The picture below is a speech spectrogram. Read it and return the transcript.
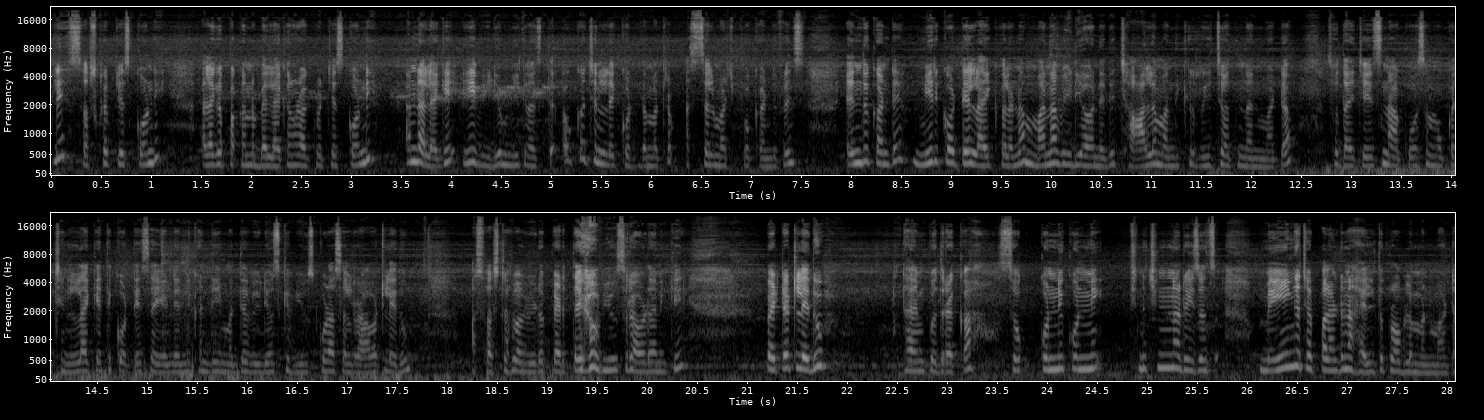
ప్లీజ్ సబ్స్క్రైబ్ చేసుకోండి. అలాగే పక్కన బెల్ ఐకాన్ కూడా యాక్టివేట్ చేసుకోండి. అండ్ అలాగే ఈ వీడియో మీకు నచ్చితే ఒక చిన్న లైక్ కొట్టడం మాత్రం అస్సలు మర్చిపోకండి ఫ్రెండ్స్. ఎందుకంటే మీరు కొట్టే లైక్ వలన మన వీడియో అనేది చాలా మందికి రీచ్ అవుతుందన్నమాట. సో దయచేసి నా కోసం ఒక చిన్న లైక్ అయితే కొట్టేసేయండి. ఎందుకంటే ఈ మధ్య వీడియోస్కి వ్యూస్ కూడా అసలు రావట్లేదు. ఫస్ట్ ఆఫ్ ఆల్ వీడియో పెడితేగా వ్యూస్ రావడానికి పెట్టట్లేదు. టైం కుదరక. సో కొన్ని కొన్ని చిన్న చిన్న రీజన్స్ మెయిన్గా చెప్పాలంటే నా హెల్త్ ప్రాబ్లం అనమాట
